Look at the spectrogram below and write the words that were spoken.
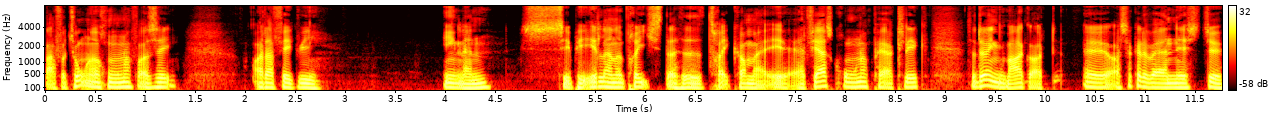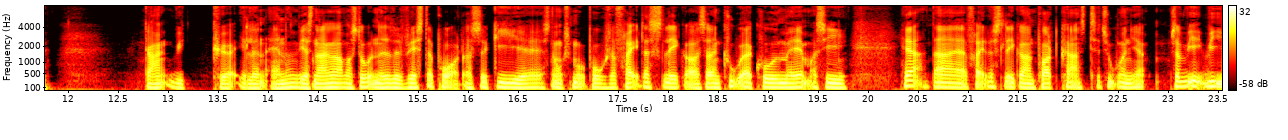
bare for 200 kroner for at se. Og der fik vi en eller anden CP et eller andet pris, der hed 3,70 kroner per klik. Så det var egentlig meget godt. Øh, og så kan det være næste gang, vi kører et eller andet. Vi har snakket om at stå nede ved Vesterport, og så give øh, sådan nogle små poser fredagsslik, og så en QR-kode med hjem og sige, her, der er fredagsslik og en podcast til turen hjem. Så vi, vi,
